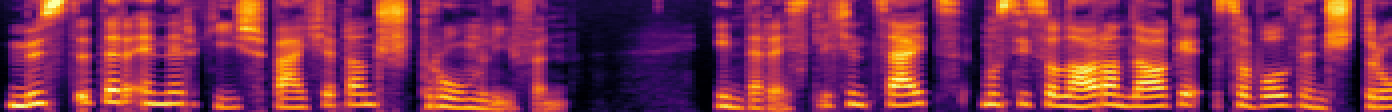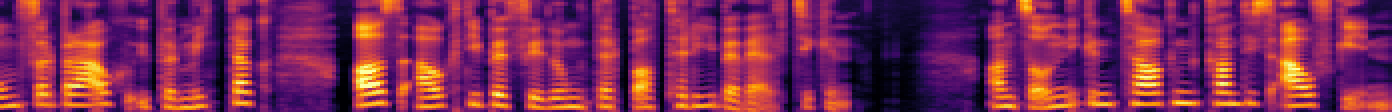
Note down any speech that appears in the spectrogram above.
müsste der Energiespeicher dann Strom liefern. In der restlichen Zeit muss die Solaranlage sowohl den Stromverbrauch über Mittag als auch die Befüllung der Batterie bewältigen. An sonnigen Tagen kann dies aufgehen,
